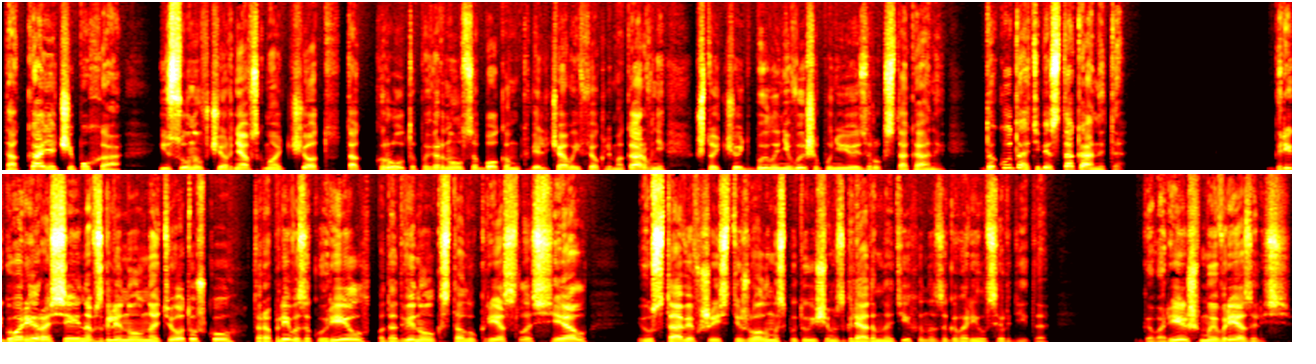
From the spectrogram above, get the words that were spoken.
Такая чепуха!» И, сунув Чернявскому отчет, так круто повернулся боком к величавой Фекле Макаровне, что чуть было не вышиб у нее из рук стаканы. «Да куда тебе стаканы-то?» Григорий рассеянно взглянул на тетушку, торопливо закурил, пододвинул к столу кресло, сел — и, уставившись тяжелым испытующим взглядом на Тихона, заговорил сердито. «Говоришь, мы врезались.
